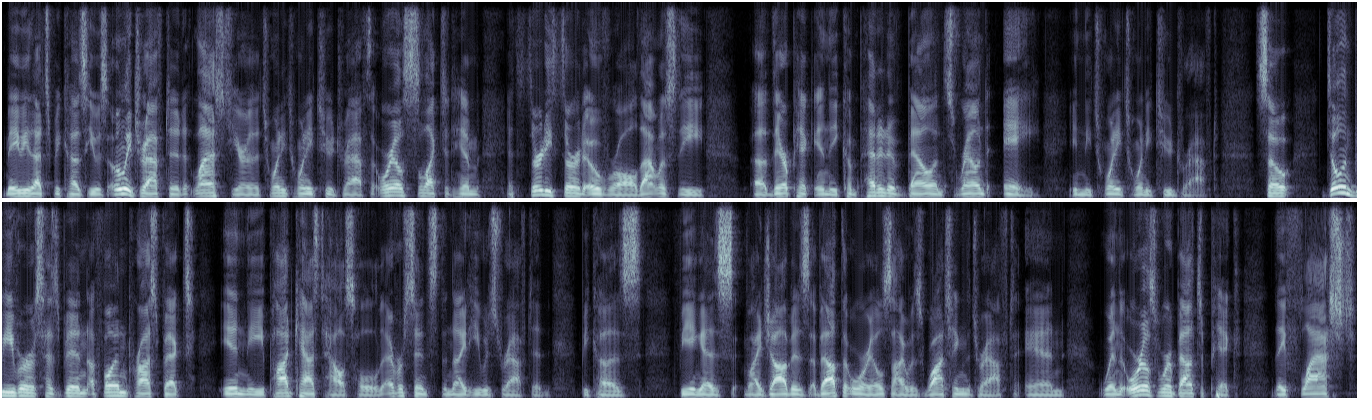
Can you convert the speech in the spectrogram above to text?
maybe that's because he was only drafted last year, the 2022 draft. The Orioles selected him at 33rd overall. That was the uh, their pick in the competitive balance round A in the 2022 draft. So Dylan Beavers has been a fun prospect in the podcast household ever since the night he was drafted because being as my job is about the Orioles, I was watching the draft and when the Orioles were about to pick, they flashed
